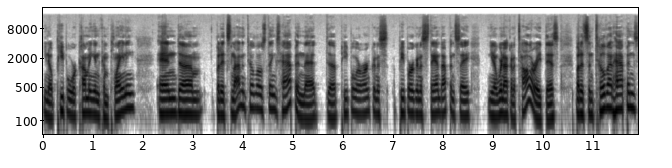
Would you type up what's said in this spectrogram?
you know people were coming and complaining. And um, but it's not until those things happen that people aren't going to people are going to stand up and say you know we're not going to tolerate this. But it's until that happens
